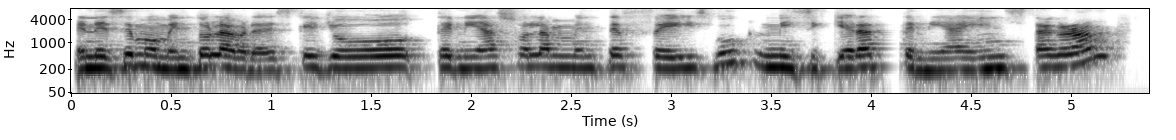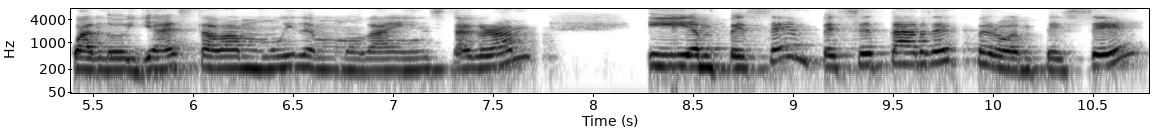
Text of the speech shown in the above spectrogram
En ese momento, la verdad es que yo tenía solamente Facebook, ni siquiera tenía Instagram, cuando ya estaba muy de moda Instagram. Y empecé, empecé tarde, pero empecé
